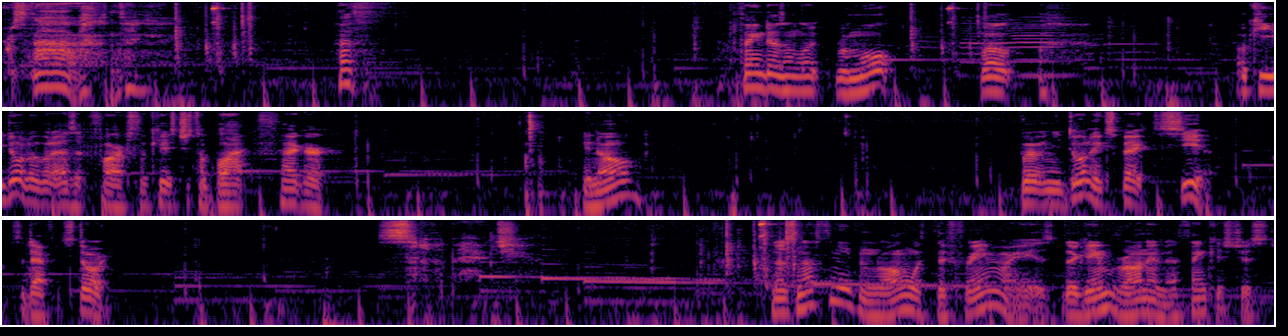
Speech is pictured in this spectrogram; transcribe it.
What's that? That th- thing doesn't look remote. Well, okay, you don't know what it is at first. Okay, it's just a black figure. You know? But when you don't expect to see it, it's a different story. There's nothing even wrong with the frame rate. It's, the game's running. I think it's just.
